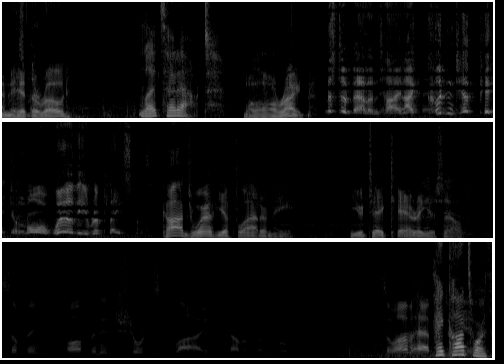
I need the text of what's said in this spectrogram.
Time to hit the road? Let's head out. Well, all right. Mr. Valentine, I couldn't have picked a more worthy replacement. Codsworth, you flatter me. You take care of yourself. Is something often in short supply in the Commonwealth, folks. So I'm happy. Hey, to be able to Codsworth.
